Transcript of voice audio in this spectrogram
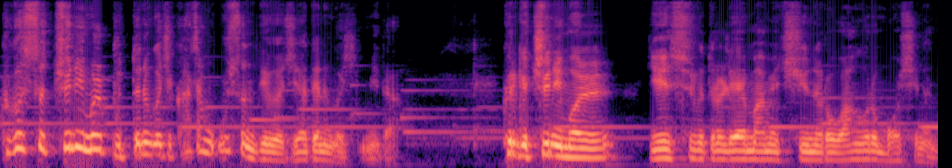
그것을 주님을 붙드는 것이 가장 우선되어져야 되는 것입니다. 그렇게 주님을 예수 그들을 내 마음의 주인으로 왕으로 모시는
